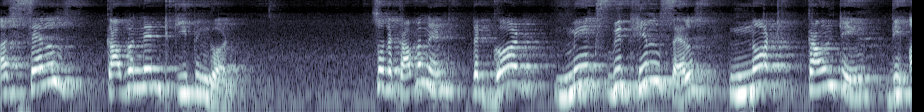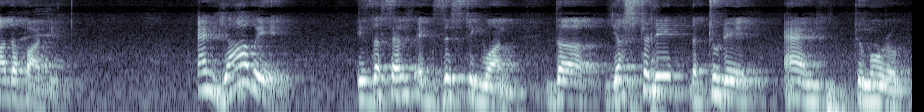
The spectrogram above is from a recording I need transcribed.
a self covenant keeping God. So, the covenant that God makes with Himself, not counting the other party. And Yahweh is the self existing one, the yesterday, the today, and tomorrow.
